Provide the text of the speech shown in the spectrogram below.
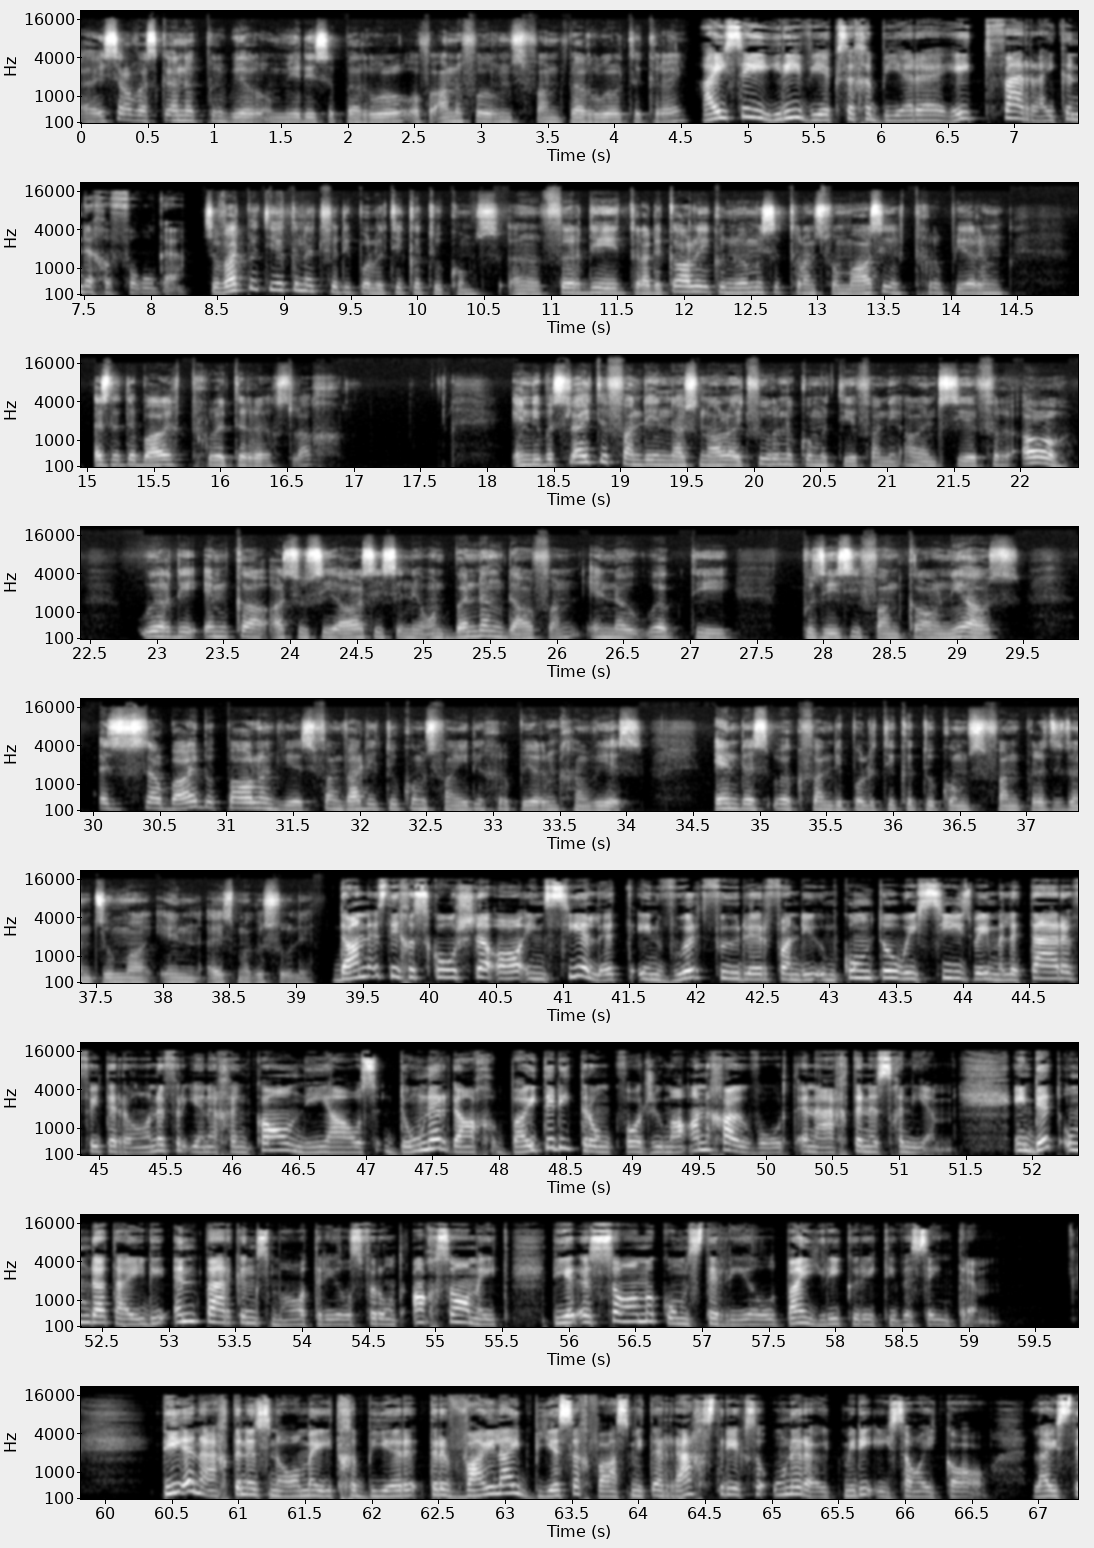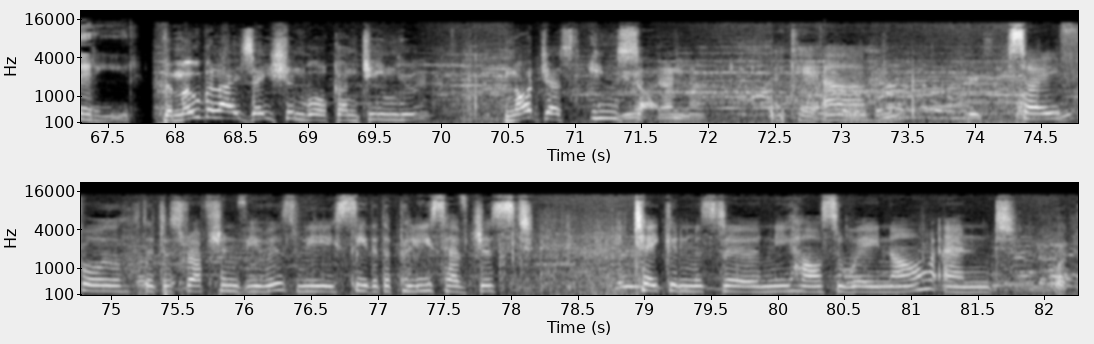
Uh, hy sal waarskynlik probeer om mediese parol of ander vorms van parol te kry. Hy sê hierdie week se gebeure het verrykende gevolge. So wat beteken dit vir die politieke toekoms? Uh vir die radikale ekonomiese transformasie groepering is dit 'n baie groot terugslag. En die besluite van die nasionale uitvoerende komitee van die ANC veral oor die MK assosiasies en die ontbinding daarvan en nou ook die posisie van Karl Neus is sal baie bepalend wees van wat die toekoms van hierdie groepering gaan wees en dis ook van die politieke toekoms van president Zuma en Ismagashule. Dan is die geskorste ANC-lid en woordvoerder van die Umkhonto weSizwe Militêre Veterane Vereniging, Karl Nehaus, donderdag buite die tronk waar Zuma aangehou word in hegtenis geneem. En dit omdat hy die inperkingsmaatreëls verontagsaam het deur 'n samekoms te reël by hierdie korrektiewe sentrum. Die inhegtenisname het gebeur terwyl hy besig was met 'n regstreekse onderhoud met die SAIK. Luister hier. The mobilization will continue not just inside. Okay, uh, sorry for the disruption viewers. We see that the police have just taken Mr. Niehaus away now and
